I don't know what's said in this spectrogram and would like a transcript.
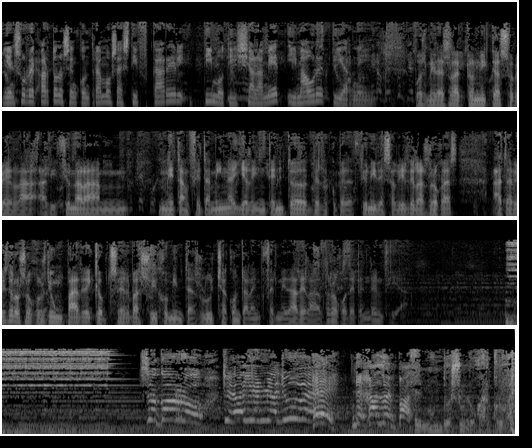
y en su reparto nos encontramos a Steve Carell, Timothy Chalamet y Maure Tierney. Pues mira, es la crónica sobre la adicción a la metanfetamina y el intento de recuperación y de salir de las drogas a través de los ojos de un padre que observa a su hijo mientras lucha contra la enfermedad de la drogodependencia. ¡Socorro! ¡Que alguien me ayude! ¡Eh! ¡Dejadlo en paz! El mundo es un lugar cruel.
